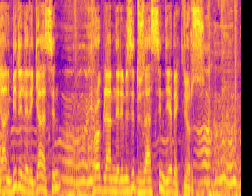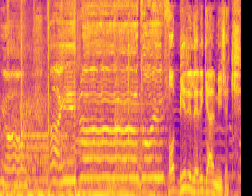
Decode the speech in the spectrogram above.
Yani birileri gelsin problemlerimizi düzelsin diye bekliyoruz. O birileri gelmeyecek.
